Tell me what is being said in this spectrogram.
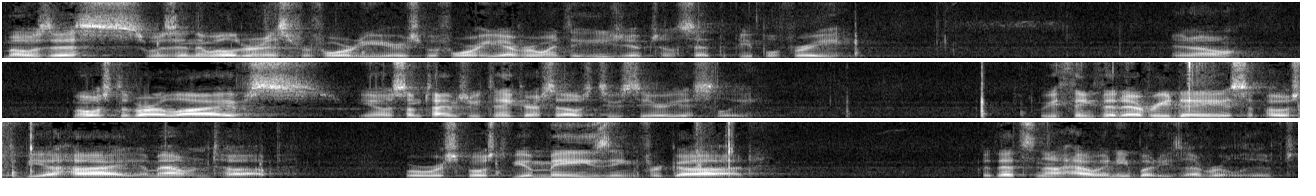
Moses was in the wilderness for 40 years before he ever went to Egypt to set the people free. You know, most of our lives, you know, sometimes we take ourselves too seriously. We think that every day is supposed to be a high, a mountaintop, where we're supposed to be amazing for God. But that's not how anybody's ever lived.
